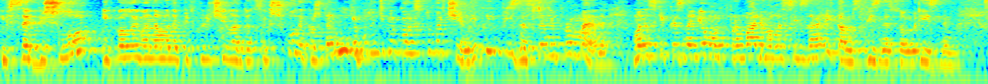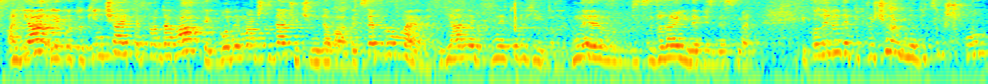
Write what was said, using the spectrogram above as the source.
і все пішло. І коли вона мене підключила до цих школ, я кажу, та ні, я буду тільки користувачем. Який бізнес? Це не про мене. У мене скільки знайомих провалювалося взагалі там з бізнесом різним. А я як ото кінчайте продавати, бо нема вже здачу чим давати. Це про мене. Я не, не торгівець, не взагалі не бізнесмен. І коли люди підключили мене до цих школ,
